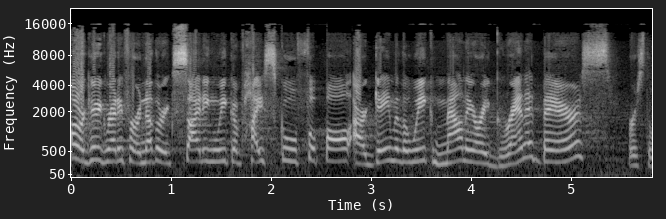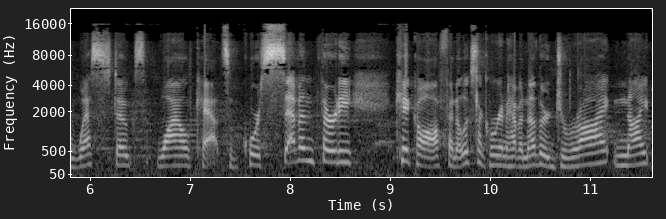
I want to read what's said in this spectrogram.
Oh, we're getting ready for another exciting week of high school football. Our game of the week, Mount Airy Granite Bears versus the West Stokes Wildcats. Of course, 7:30 kickoff, and it looks like we're going to have another dry night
